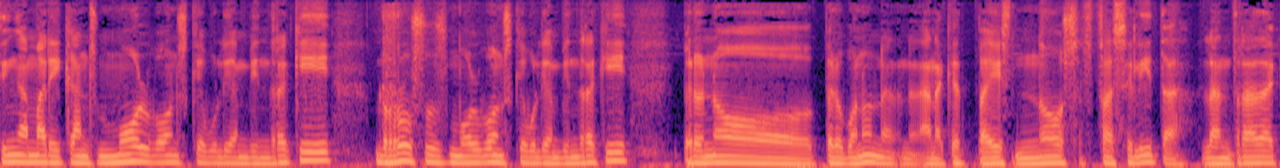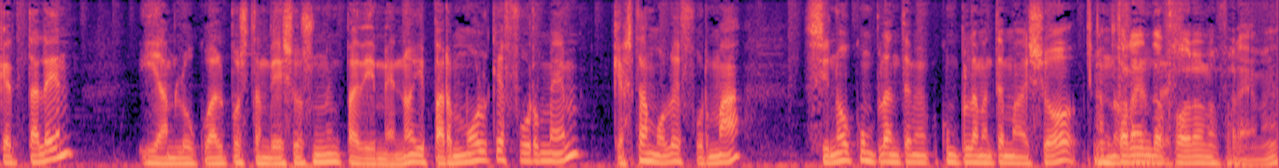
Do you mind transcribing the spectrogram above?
tinc americans molt bons que volien vindre aquí, russos molt bons que volien vindre aquí, però, no, però bueno, en, en aquest país no es facilita l'entrada d'aquest talent i amb la qual doncs, també això és un impediment. No? I per molt que formem, que està molt bé formar, si no ho complementem, complementem amb això... Amb no talent de fora no farem, eh?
